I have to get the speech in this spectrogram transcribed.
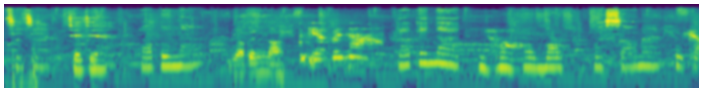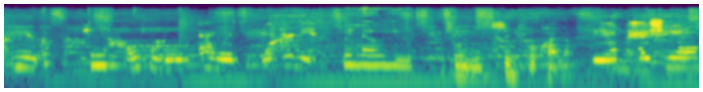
姐姐，姐姐，姚贝娜，姚贝娜，姚贝娜，姚贝娜，你还好吗？我想你，我想你了，真的好想你，爱你，我爱你，We love you，祝你幸福快乐，你要开心哦。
